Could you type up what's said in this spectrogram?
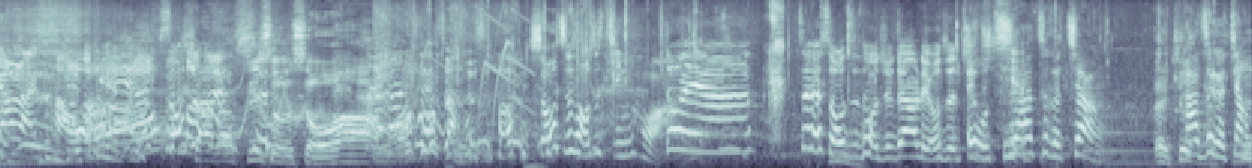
来烤我。吓到吃手手啊！手指头是精华。对呀，这个手指头绝对要留着。哎，我吃它这个酱，哎它这个酱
